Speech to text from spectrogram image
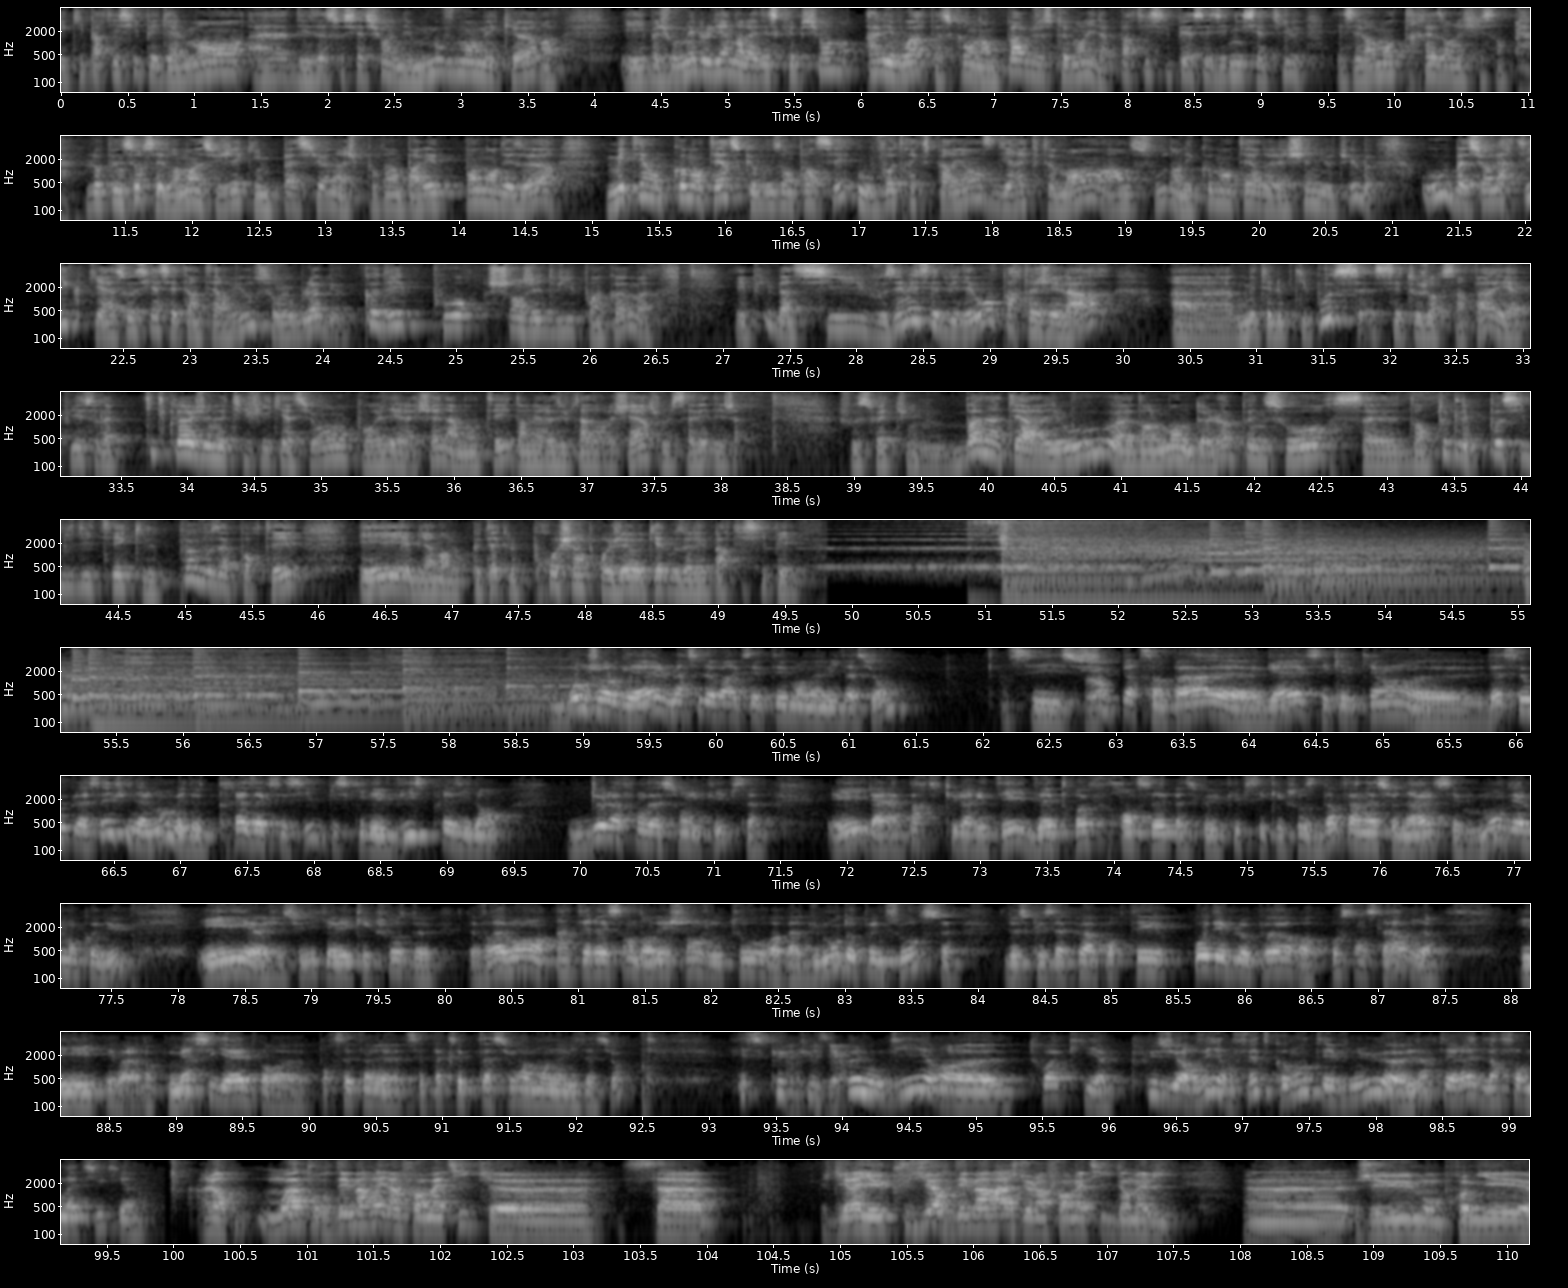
et qui participe également à des associations, à des mouvements makers et ben, je vous mets le lien dans la description. Allez voir parce qu'on en parle justement. Il a participé à ces initiatives et c'est vraiment très enrichissant. L'open source est vraiment un sujet qui me passionne. Je pourrais en parler pendant des heures. Mettez en commentaire ce que vous en pensez ou votre expérience directement en dessous dans les commentaires de la chaîne YouTube ou ben, sur l'article qui est associé à cette interview sur le blog coder-pour-changer-de-vie.com. Et puis, ben, si vous aimez cette vidéo, partagez-la. Euh, mettez le petit pouce, c'est toujours sympa, et appuyez sur la petite cloche de notification pour aider la chaîne à monter dans les résultats de recherche, vous le savez déjà. Je vous souhaite une bonne interview euh, dans le monde de l'open source, euh, dans toutes les possibilités qu'il peut vous apporter, et eh bien dans peut-être le prochain projet auquel vous allez participer. Bonjour Gaël, merci d'avoir accepté mon invitation. C'est super sympa. Euh, Gaël, c'est quelqu'un euh, d'assez haut placé finalement, mais de très accessible puisqu'il est vice-président de la Fondation Eclipse et il a la particularité d'être français parce que Eclipse c'est quelque chose d'international, c'est mondialement connu et euh, je me suis dit qu'il y avait quelque chose de, vraiment intéressant dans l'échange autour bah, du monde open source, de ce que ça peut apporter aux développeurs au sens large. Et, voilà, donc merci Gaël pour, euh, pour cette, euh, cette acceptation à mon invitation. Est-ce que tu peux nous dire, euh, toi qui as plusieurs vies, en fait, comment t'es venu l'intérêt de l'informatique? Alors, moi, pour démarrer l'informatique, ça, je dirais, il y a eu plusieurs démarrages de l'informatique dans ma vie. j'ai eu mon premier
